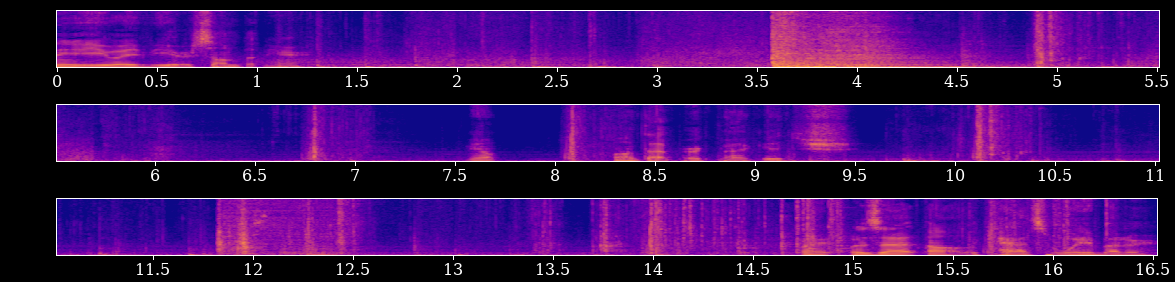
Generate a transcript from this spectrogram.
Need a UAV or something here. Yep. Want that perk package. Wait, what is that? Oh, the cat's way better.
